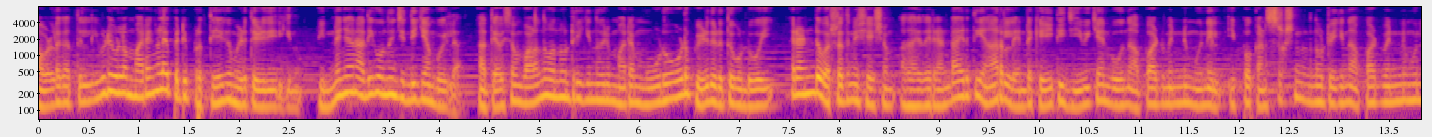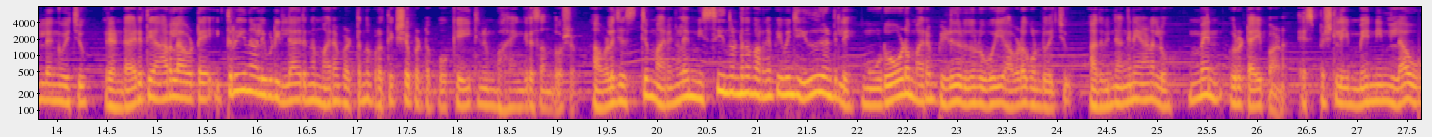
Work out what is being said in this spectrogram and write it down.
അവളുടെ കത്തിൽ ഇവിടെയുള്ള മരങ്ങളെ പറ്റി പ്രത്യേകം എടുത്തെഴുതിയിരിക്കുന്നു. പിന്നെ ഞാൻ അധികം ഒന്നും ചിന്തിക്കാൻ പോയില്ല. അത്യാവശ്യം വളർന്നു വന്നുകൊണ്ടിരിക്കുന്ന ഒരു മരം മൂടോട് പിഴുതെടുത്ത് കൊണ്ടുപോയി. രണ്ട് വർഷത്തിന് ശേഷം അതായത് രണ്ടായിരത്തി ആറിൽ എന്റെ കെയ്റ്റി ജീവിക്കാൻ പോകുന്ന അപ്പാർട്ട്മെന്റിന് മുന്നിൽ ഇപ്പോൾ കൺസ്ട്രക്ഷൻ നടന്നുകൊണ്ടിരിക്കുന്ന അപ്പാർട്ട്മെന്റിന് മുന്നിൽ അങ്ങ് വെച്ചു. രണ്ടായിരത്തി ആറിലാവട്ടെ ഇത്രയും നാൾ ഇവിടെ ഇല്ലായിരുന്ന മരം പെട്ടെന്ന് പ്രത്യക്ഷപ്പെട്ടപ്പോൾ കെയ്റ്റിനും ഭയങ്കര സന്തോഷം. അവൾ ജസ്റ്റ് മരങ്ങളെ മിസ് ചെയ്യുന്നുണ്ടെന്ന് പറഞ്ഞപ്പോൾ ഇവൻ ചെയ്തു കണ്ടില്ലേ? മൂടോടെ മരം പിഴുതെടുത്തുകൊണ്ട് പോയി അവിടെ കൊണ്ടുവച്ചു. അത് പിന്നെ അങ്ങനെയാണല്ലോ. മെൻ ഒരു ടൈപ്പാണ് എസ്പെഷ്യലി മെൻ ഇൻ ലവ്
